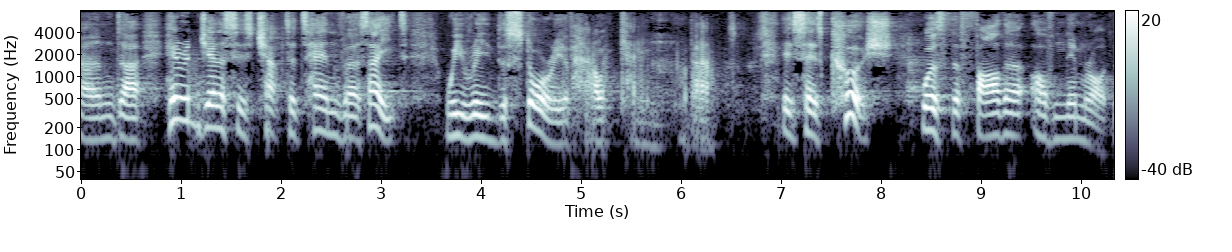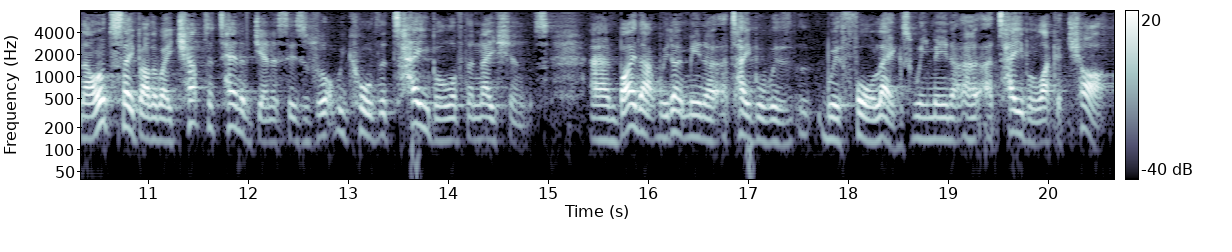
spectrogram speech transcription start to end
And uh, here in Genesis chapter 10, verse 8, we read the story of how it came about. It says, Cush was the father of Nimrod. Now, I ought to say, by the way, chapter 10 of Genesis is what we call the table of the nations. And by that, we don't mean a, a table with, with four legs, we mean a, a table like a chart.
